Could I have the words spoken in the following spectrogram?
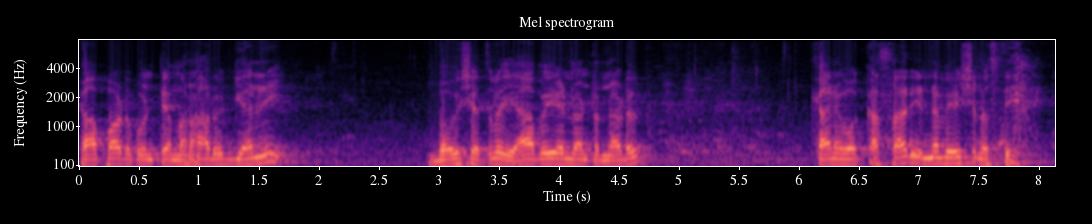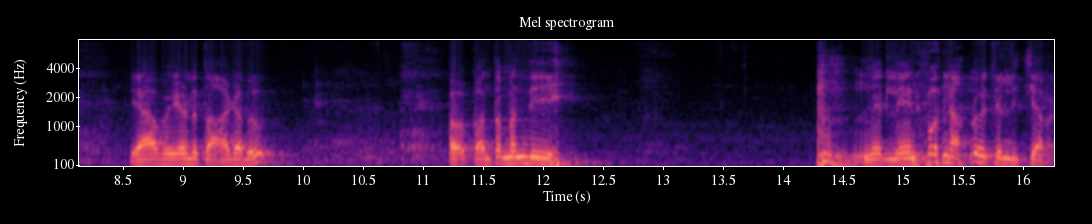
కాపాడుకుంటే మన ఆరోగ్యాన్ని భవిష్యత్తులో యాభై ఏళ్ళు అంటున్నాడు. కానీ ఒక్కసారి ఇన్నోవేషన్ వస్తే యాభై ఏళ్ళతో ఆగదు. కొంతమంది మీరు లేనిపోయిన ఆలోచనలు ఇచ్చారు.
